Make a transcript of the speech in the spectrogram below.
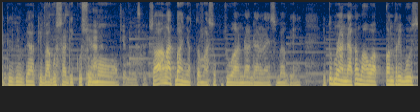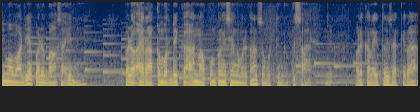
itu juga Ki Bagus Sadikusumo, ya, sangat banyak termasuk Juanda dan lain sebagainya. Itu menandakan bahwa kontribusi Muhammadiyah pada bangsa ini pada era kemerdekaan maupun pengisian kemerdekaan sungguh tinggi besar. Ya. Oleh karena itu saya kira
